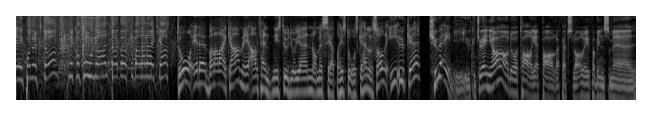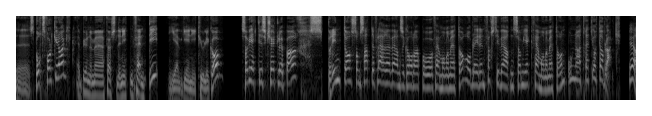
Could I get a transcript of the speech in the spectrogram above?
er jeg på lufta. Mikrofon og alt har gått til balalaika. Da er det Balalaika med Alf Henden i studio igjen, og vi ser på historiske hendelser i uke 21. I uke 21, ja, og da tar jeg et par fødsler i forbindelse med eh, sportsfolk i dag. Jeg begynner med fødselen i 1950. Jevgenij Kulikov. Sovjetisk skøyteløper, sprinter som satte flere verdensrekorder på 500 meter, og ble den første i verden som gikk 500-meteren under 38 blank. Ja.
